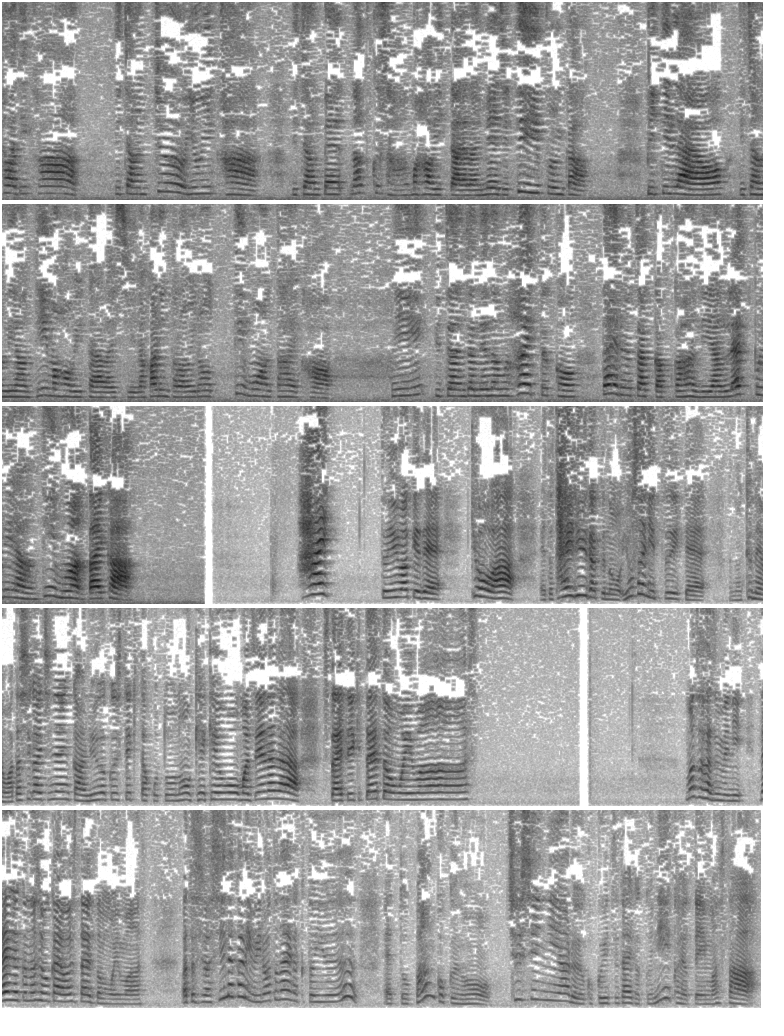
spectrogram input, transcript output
สวัสดีค่ะ ดิฉันชื่อยุ้ยค่ะ ดิฉันเป็นนักศึกษามหาวิทยาลัยเมจิที่ญี่ปุ่นค่ะปีที่แล้วดิฉันเรียนที่มหาวิทยาลัยศรีนครินทรวิโรธที่เมืองไทยค่ะวันนี้ดิฉันจะแนะนำให้ทุกคนได้รู้จักกับการเรียนเล็กเรียนที่เมืองไทยค่ะはいというわけで今日は、えっと、タイ留学の良さについて あの去年私が1年間留学してきたことの経験を交えながら伝えていきたいと思います。まずはじめに大学の紹介をしたいと思います。私はシーナカリンウィロート大学という、えっと、バンコクの中心にある国立大学に通っていました。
